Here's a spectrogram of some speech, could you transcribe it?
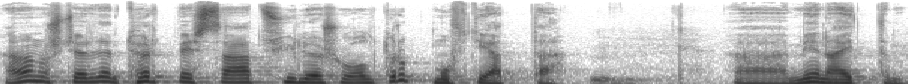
анан ушул жерден төрт беш саат сүйлөшүп олтуруп муфтиятта мен айттым.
